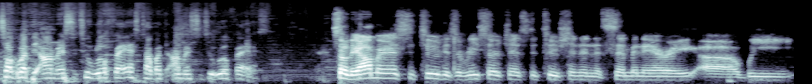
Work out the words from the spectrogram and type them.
Talk about the Armor Institute real fast. Talk about the Armor Institute real fast. So the Armor Institute is a research institution in the seminary. Uh, we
